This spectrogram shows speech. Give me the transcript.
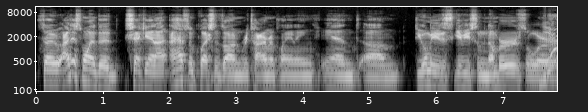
So I just wanted to check in. I, I have some questions on retirement planning, and um, do you want me to just give you some numbers or? Yeah,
